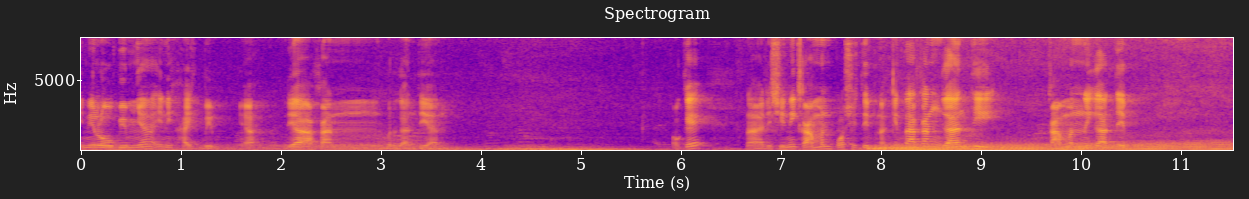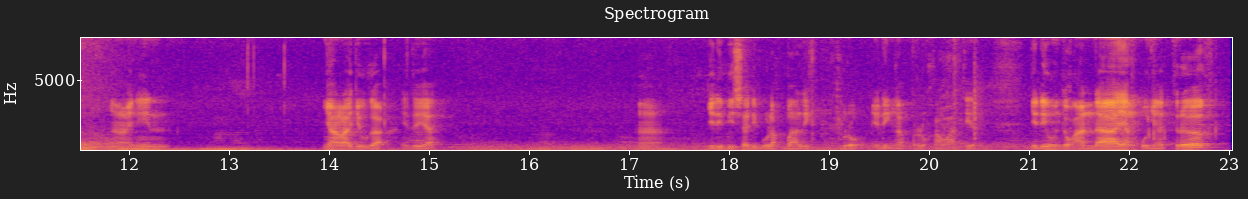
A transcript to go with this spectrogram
ini low beamnya, ini high beam ya. Dia akan bergantian. Oke. Nah, di sini common positif. Nah, kita akan ganti common negatif. Nah, ini nyala juga itu ya. Nah, jadi bisa dibulak-balik, bro. Jadi nggak perlu khawatir. Jadi untuk anda yang punya truk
